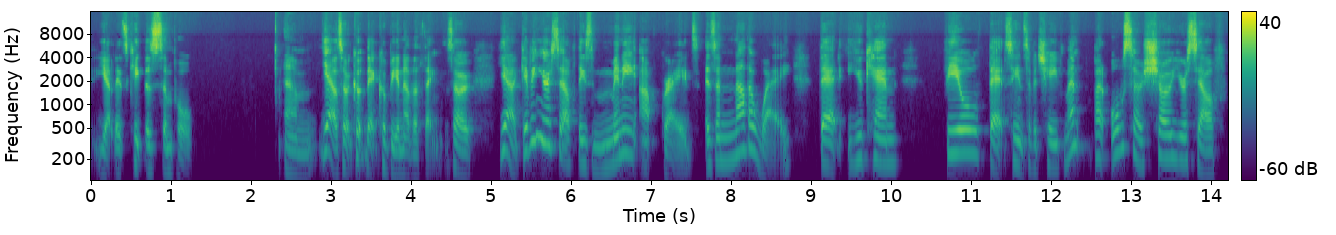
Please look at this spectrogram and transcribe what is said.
yeah, let's keep this simple. Um, yeah, so it could that could be another thing. So yeah, giving yourself these mini upgrades is another way that you can feel that sense of achievement, but also show yourself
